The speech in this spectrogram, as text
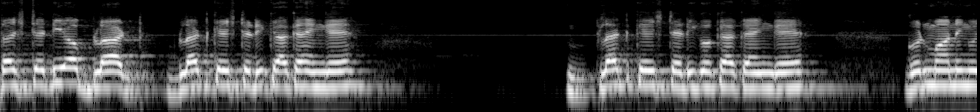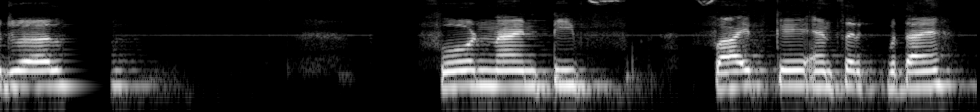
The study of blood. Blood के स्टडी क्या कहेंगे? ब्लड के स्टडी को क्या कहेंगे? Good morning Ujjwal. Four Ujjwal 495 के आंसर बताएँ।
